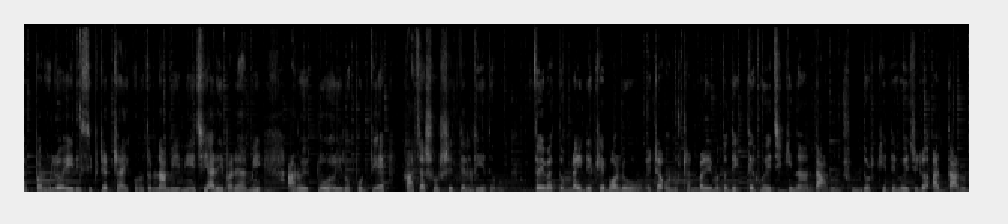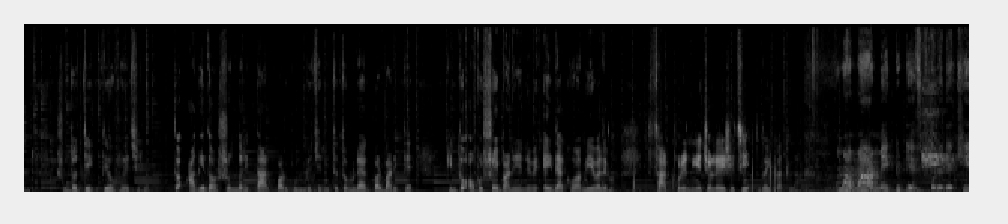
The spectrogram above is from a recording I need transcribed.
একবার হলেও এই রেসিপিটা ট্রাই করো। তো নামিয়ে নিয়েছি, আর এবারে আমি আরও একটু এর ওপর দিয়ে কাঁচা সর্ষের তেল দিয়ে দেবো। তো এবার তোমরাই দেখে বলো, এটা অনুষ্ঠান বাড়ির মতো দেখতে হয়েছে কি না দারুণ সুন্দর খেতে হয়েছিল আর দারুণ সুন্দর দেখতেও হয়েছিল। তো আগে দর্শনদারি, তারপর গুণ বেচে নিতে তোমরা একবার বাড়িতে কিন্তু অবশ্যই বানিয়ে নেবে। এই দেখো আমি এবারে সার্ভ করে নিয়ে চলে এসেছি দই কাতলা। মামা আমি একটু টেস্ট করে দেখি।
